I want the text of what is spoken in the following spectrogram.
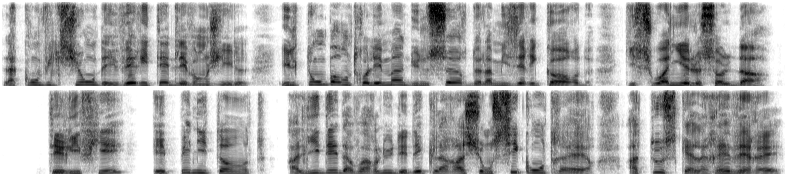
la conviction des vérités de l'Évangile, il tomba entre les mains d'une sœur de la miséricorde qui soignait le soldat. Terrifiée, et pénitente à l'idée d'avoir lu des déclarations si contraires à tout ce qu'elle révérait,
